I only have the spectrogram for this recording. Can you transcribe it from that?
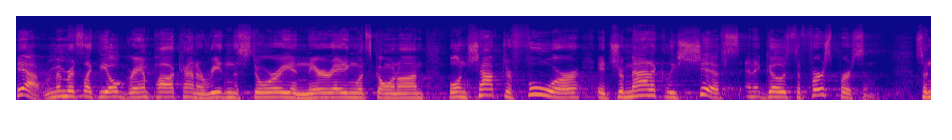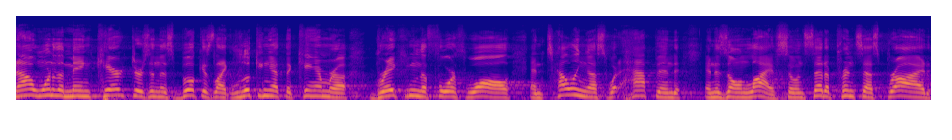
Yeah, remember it's like the old grandpa kind of reading the story and narrating what's going on. Well, in chapter 4, it dramatically shifts and it goes to first person. So now one of the main characters in this book is like looking at the camera, breaking the fourth wall, and telling us what happened in his own life. So instead of Princess Bride,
